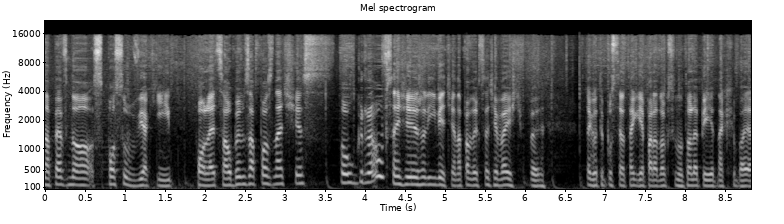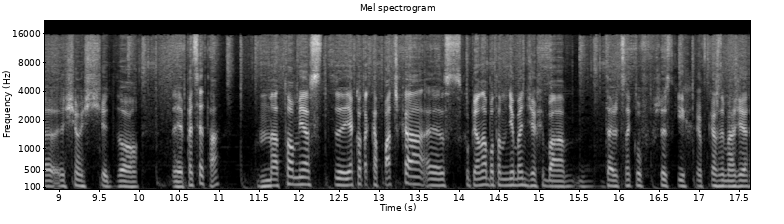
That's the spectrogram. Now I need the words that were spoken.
na pewno sposób, w jaki polecałbym zapoznać się z tą grą, w sensie, jeżeli wiecie, naprawdę chcecie wejść w tego typu strategię paradoksu, no to lepiej jednak chyba e, siąść do e, peceta. Natomiast e, jako taka paczka skupiona, bo tam nie będzie chyba DLC-ków wszystkich, w każdym razie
